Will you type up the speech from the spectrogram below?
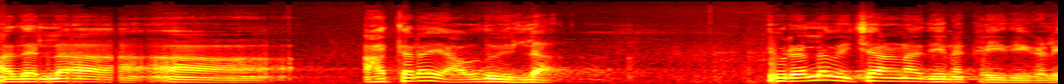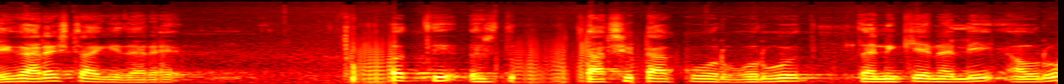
ಅದೆಲ್ಲ ಆ, ಥರ ಯಾವುದೂ ಇಲ್ಲ. ಇವರೆಲ್ಲ ವಿಚಾರಣಾಧೀನ ಕೈದಿಗಳು. ಈಗ ಅರೆಸ್ಟ್ ಆಗಿದ್ದಾರೆ. ಎಷ್ಟು ಚಾರ್ಜ್ ಶೀಟ್ ಹಾಕುವವರೆಗೂ ತನಿಖೆಯಲ್ಲಿ ಅವರು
